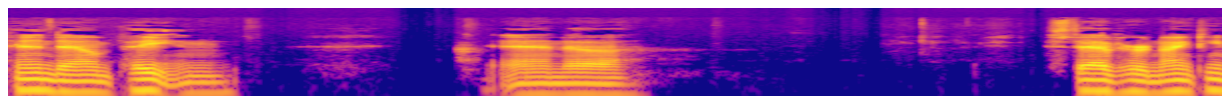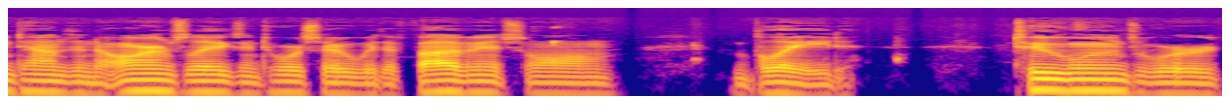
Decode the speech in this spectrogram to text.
pinned down Payton and uh, stabbed her 19 times in the arms, legs, and torso with a 5 inch long blade. Two wounds were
